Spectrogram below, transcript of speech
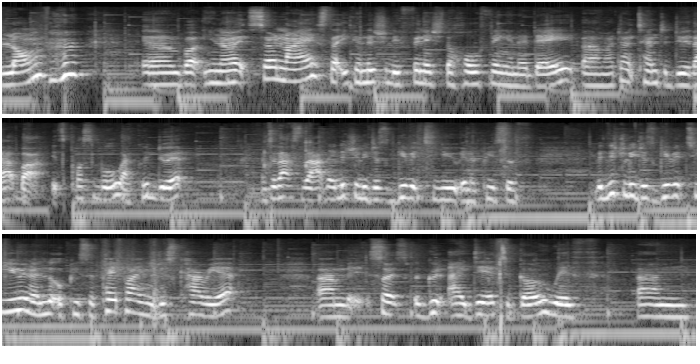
long. um, but you know, it's so nice that you can literally finish the whole thing in a day. Um, I don't tend to do that, but it's possible, I could do it. And so that's that. They literally just give it to you in a piece of, they literally just give it to you in a little piece of paper and you just carry it. Um, so it's a good idea to go with um,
